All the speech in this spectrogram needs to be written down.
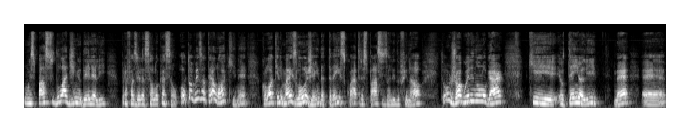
um espaço do ladinho dele ali para fazer essa alocação. Ou talvez até aloque, né? Coloque ele mais longe ainda, 3, 4 espaços ali do final. Então eu jogo ele num lugar que eu tenho ali né, é,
